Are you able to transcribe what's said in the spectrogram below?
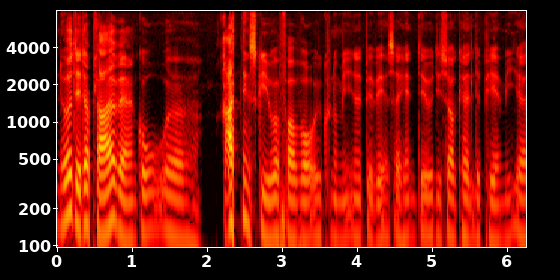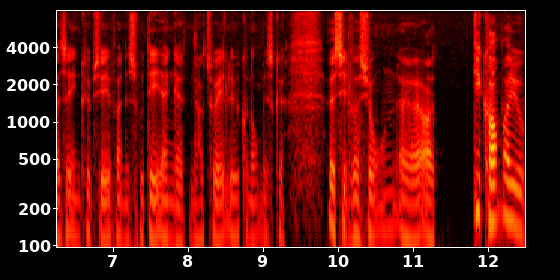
Noget af det, der plejer at være en god øh, retningsgiver for, hvor økonomien bevæger sig hen, det er jo de såkaldte PMI, altså indkøbschefernes vurdering af den aktuelle økonomiske øh, situation. Øh, og de kommer jo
